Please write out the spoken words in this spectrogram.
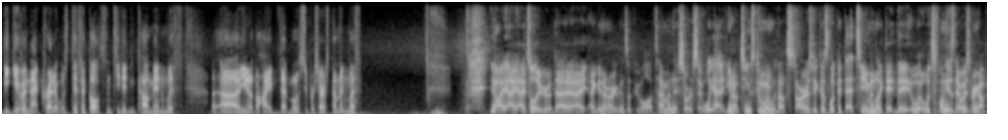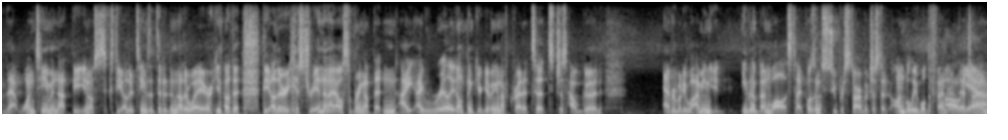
be given that credit was difficult since he didn't come in with uh, you know the hype that most superstars come in with. You know, I, I, I totally agree with that. I, I get in arguments with people all the time when they sort of say, "Well, yeah, you know, teams can win without stars because look at that team." And like they, they what's funny is they always bring up that one team and not the you know sixty other teams that did it another way or you know the the other history. And then I also bring up that and I I really don't think you're giving enough credit to, to just how good everybody. I mean. Even a Ben Wallace type wasn't a superstar, but just an unbelievable defender Oh, at that yeah. time.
